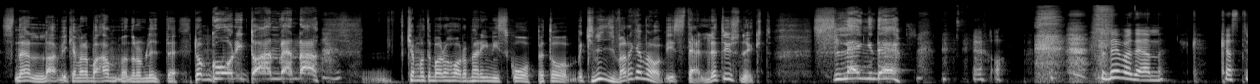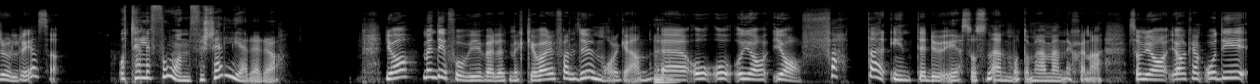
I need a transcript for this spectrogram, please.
Snälla, vi kan väl bara använda dem lite. De går inte att använda! Kan man inte bara ha dem här inne i skåpet? Och... Knivarna kan vi ha. Stället är ju snyggt. Släng det! Mm. Så det var den kastrullresan. Och telefonförsäljare då? Ja, men det får vi ju väldigt mycket. I varje fall du, Morgan. Mm. Eh, och och, och jag, jag fattar fattar inte du är så snäll mot de här människorna. Som jag, jag kan, och det,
